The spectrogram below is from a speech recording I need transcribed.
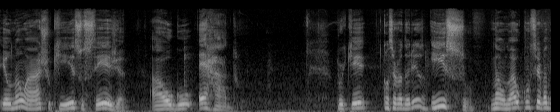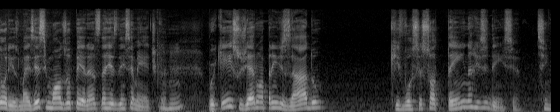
Eu não acho que isso seja algo errado. Porque Conservadorismo? isso, não, não é o conservadorismo, mas esse modus operandi da residência médica. Uhum. Porque isso gera um aprendizado que você só tem na residência. Sim.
